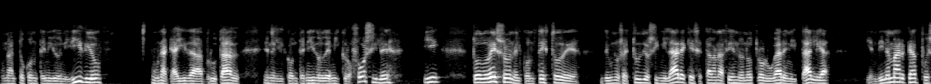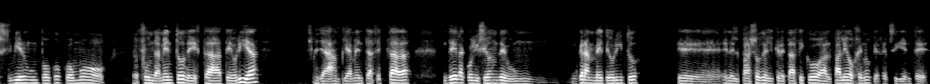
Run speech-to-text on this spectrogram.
un alto contenido en iridio, una caída brutal en el contenido de microfósiles y todo eso en el contexto de, de unos estudios similares que se estaban haciendo en otro lugar en Italia y en Dinamarca, pues sirvieron un poco como fundamento de esta teoría ya ampliamente aceptada de la colisión de un gran meteorito eh, en el paso del Cretácico al Paleógeno, que es el siguiente,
